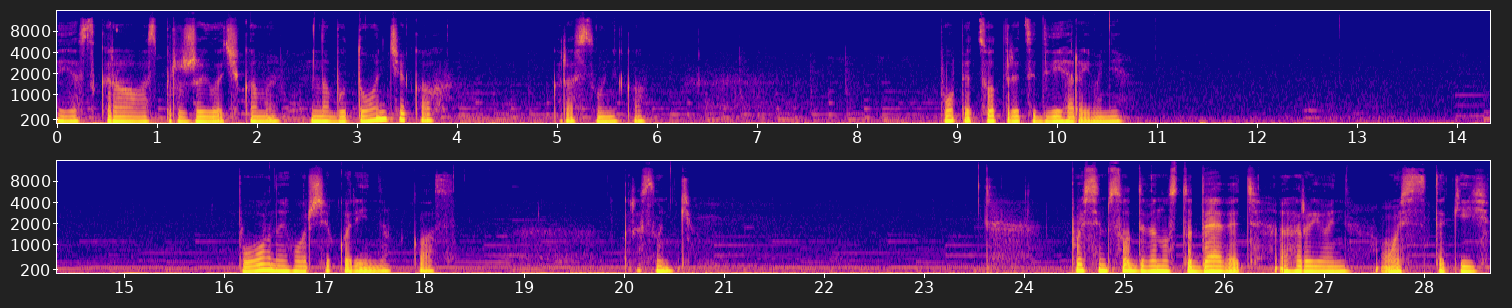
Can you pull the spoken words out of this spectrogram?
яскрава з прожилочками на бутончиках. Красунька. По 532 гривні. Повний горщик коріння. Клас. Красуньки. По 799 гривень ось такий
